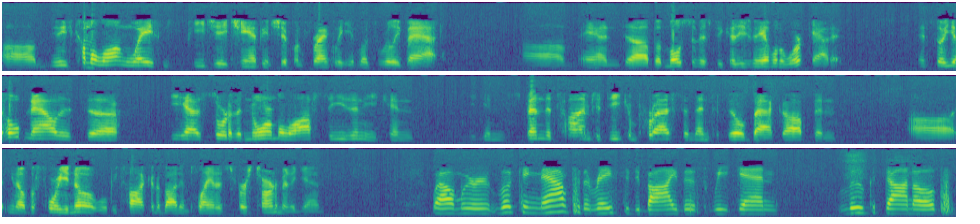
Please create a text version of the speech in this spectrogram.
Um, and he's come a long way since the PGA Championship when, frankly, he looked really bad. Um, and uh, but most of it's because he's been able to work at it. And so you hope now that uh, he has sort of a normal off season. He can he can spend the time to decompress and then to build back up. And uh, you know, before you know it, we'll be talking about him playing his first tournament again. Well, we're looking now to the race to Dubai this weekend. Luke Donald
